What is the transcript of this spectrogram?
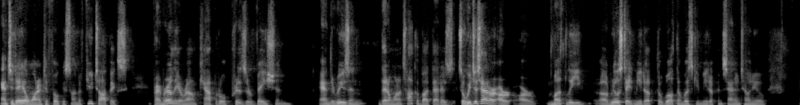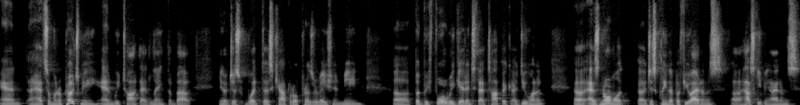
And today, I wanted to focus on a few topics, primarily around capital preservation. And the reason that I want to talk about that is so we just had our, our, our monthly uh, real estate meetup, the Wealth and Whiskey meetup in San Antonio. And I had someone approach me, and we talked at length about you know, just what does capital preservation mean? Uh, but before we get into that topic, I do want to, uh, as normal, uh, just clean up a few items, uh, housekeeping items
